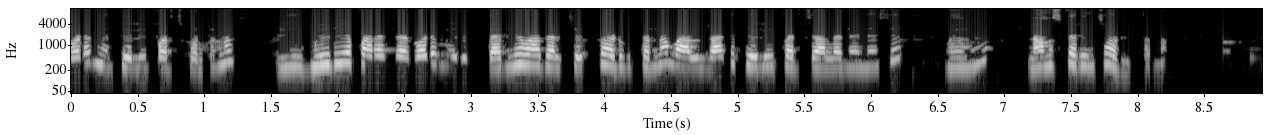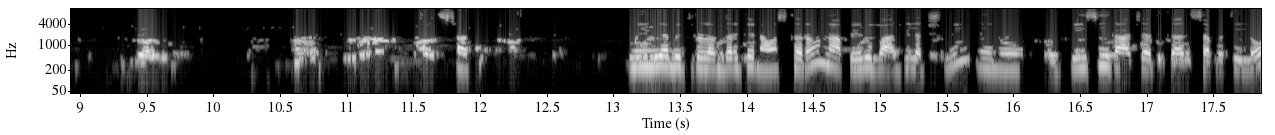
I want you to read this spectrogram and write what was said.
కూడా మేము తెలియపరచుకుంటున్నాం. ఈ మీడియా పరంగా కూడా మీరు ధన్యవాదాలు చెప్పి అడుగుతున్నాం వాళ్ళ దాకా తెలియపరచాలని అనేసి మేము నమస్కరించి అడుగుతున్నాం. మీడియా మిత్రులందరికీ నమస్కారం. నా పేరు భాగ్యలక్ష్మి. నేను బీసీ రాజ్యాధికారి సమితిలో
